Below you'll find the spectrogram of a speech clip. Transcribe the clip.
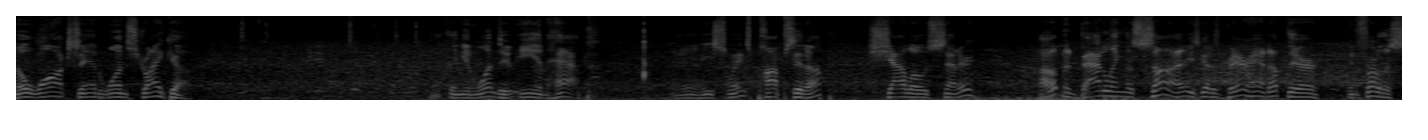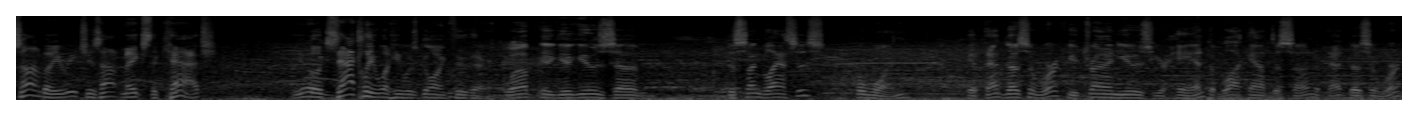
No walks and one strikeout. Nothing in one to Ian Happ. And he swings, pops it up. Shallow center. Outman battling the sun. He's got his bare hand up there in front of the sun, but he reaches out and makes the catch. You know exactly what he was going through there. Well, you use uh, the sunglasses for one. If that doesn't work, you try and use your hand to block out the sun. If that doesn't work,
